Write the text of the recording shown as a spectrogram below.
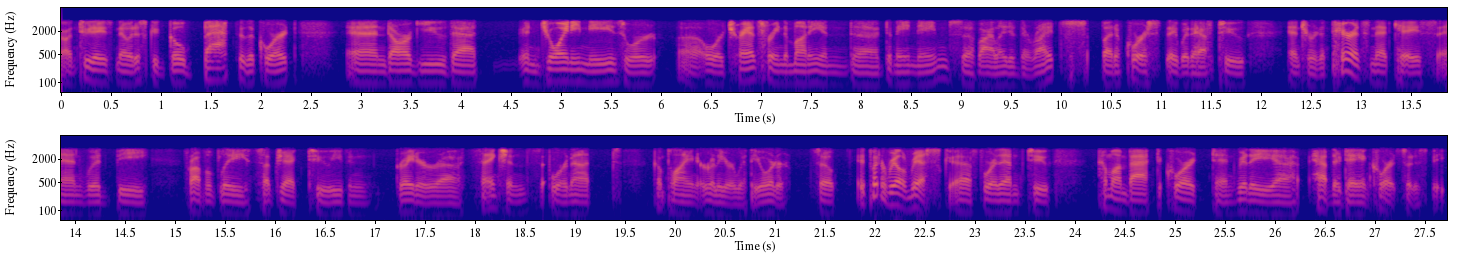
on two days' notice could go back to the court and argue that enjoining these or uh, or transferring the money and uh, domain names uh, violated their rights. But of course, they would have to enter an appearance in that case and would be probably subject to even greater uh, sanctions for not complying earlier with the order. So it put a real risk uh, for them to come on back to court and really uh, have their day in court, so to speak.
